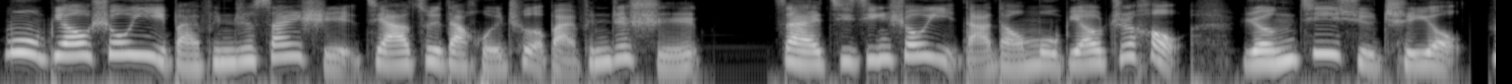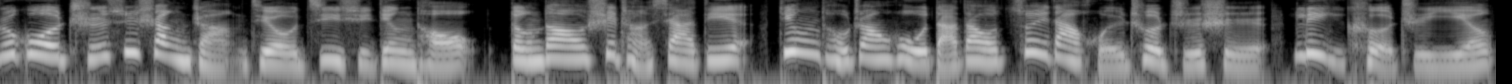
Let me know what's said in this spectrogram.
目标收益百分之三十加最大回撤百分之十。在基金收益达到目标之后，仍继续持有。如果持续上涨，就继续定投。等到市场下跌，定投账户达到最大回撤值时，立刻止盈。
